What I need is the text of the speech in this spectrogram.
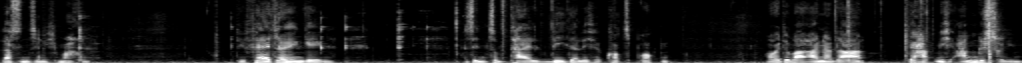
lassen sie mich machen. Die Väter hingegen sind zum Teil widerliche Kotzbrocken. Heute war einer da, der hat mich angeschrien.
